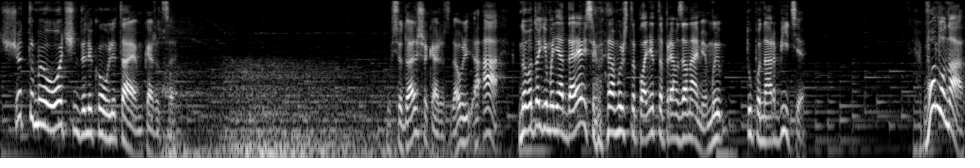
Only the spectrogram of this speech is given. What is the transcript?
Что-то мы очень далеко улетаем, кажется. Все дальше, кажется, да? А, а, но в итоге мы не отдаляемся, потому что планета прямо за нами. Мы тупо на орбите. Вон Луна!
